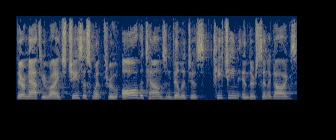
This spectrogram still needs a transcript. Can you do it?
There, Matthew writes Jesus went through all the towns and villages, teaching in their synagogues,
